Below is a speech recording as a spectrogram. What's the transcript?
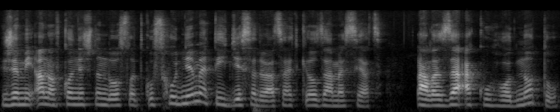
že my áno, v konečnom dôsledku schudneme tých 10-20 kg za mesiac, ale za akú hodnotu?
